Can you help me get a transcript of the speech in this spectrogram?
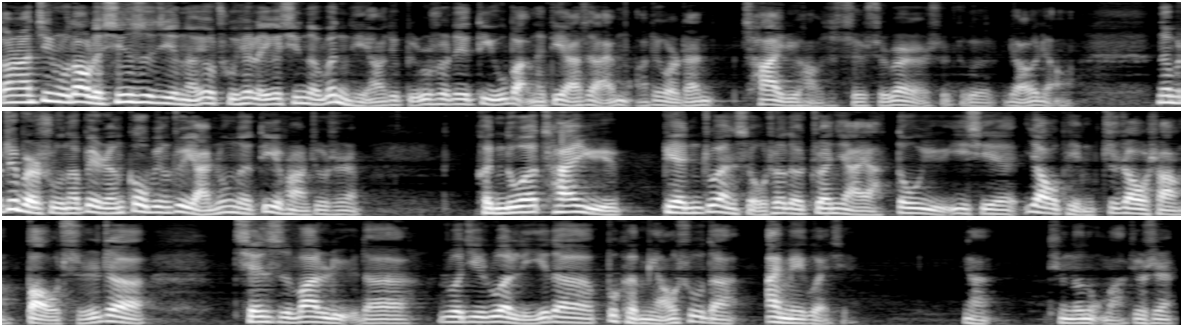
当然，进入到了新世纪呢，又出现了一个新的问题啊，就比如说这第五版的 DSM 啊，这会儿咱插一句哈，随随便是这个聊一聊。那么这本书呢，被人诟病最严重的地方就是，很多参与编撰手册的专家呀，都与一些药品制造商保持着千丝万缕的若即若离的不可描述的暧昧关系。那听得懂吗？就是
